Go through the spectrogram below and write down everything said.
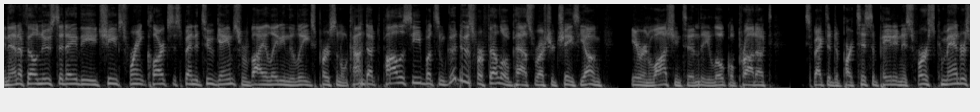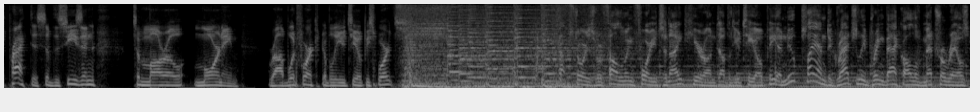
In NFL news today, the Chiefs' Frank Clark suspended two games for violating the league's personal conduct policy, but some good news for fellow pass rusher Chase Young here in Washington. The local product expected to participate in his first commander's practice of the season tomorrow morning. Rob Woodfork, WTOP Sports. Top stories we're following for you tonight here on WTOP. A new plan to gradually bring back all of Metro Rail's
